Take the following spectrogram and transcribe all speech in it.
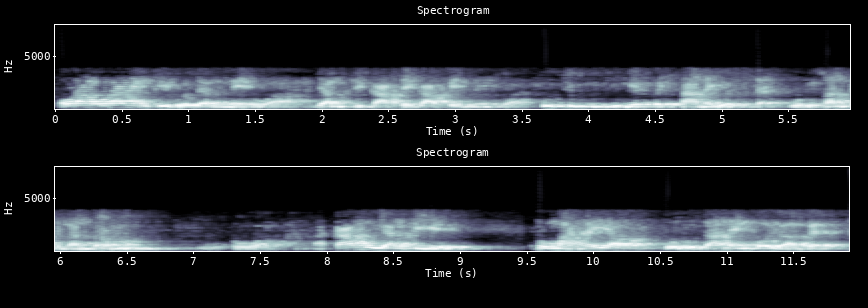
Orang-orang yang di hotel mewah, yang di kafe-kafe mewah, ujung-ujungnya pestane ya tidak urusan dengan perempuan. Nah, kamu yang di rumah reot, urusan engkau ya ambek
